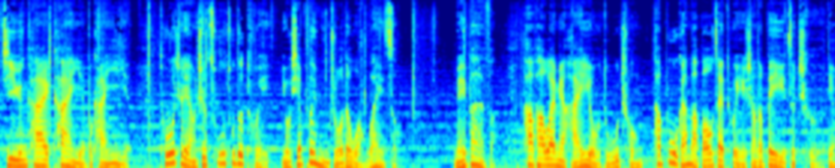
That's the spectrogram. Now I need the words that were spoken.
季云开看也不看一眼，拖着两只粗粗的腿，有些笨拙地往外走。没办法。他怕外面还有毒虫，他不敢把包在腿上的被子扯掉。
